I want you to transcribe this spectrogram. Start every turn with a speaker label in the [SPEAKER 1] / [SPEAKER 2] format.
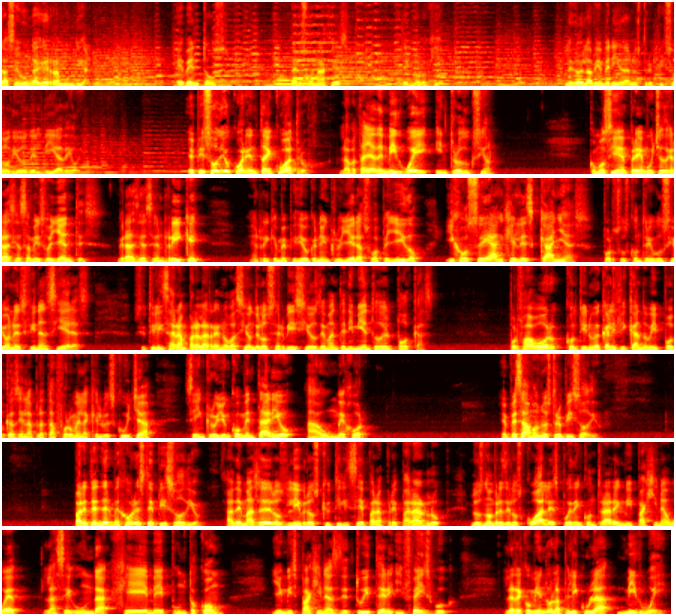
[SPEAKER 1] La Segunda Guerra Mundial. Eventos, personajes, tecnología. Le doy la bienvenida a nuestro episodio del día de hoy. Episodio 44. La batalla de Midway, introducción. Como siempre, muchas gracias a mis oyentes. Gracias Enrique. Enrique me pidió que no incluyera su apellido. Y José Ángeles Cañas por sus contribuciones financieras se utilizarán para la renovación de los servicios de mantenimiento del podcast. Por favor, continúe calificando mi podcast en la plataforma en la que lo escucha. Se incluye un comentario aún mejor. Empezamos nuestro episodio. Para entender mejor este episodio, además de los libros que utilicé para prepararlo, los nombres de los cuales puede encontrar en mi página web, lasegundagm.com, y en mis páginas de Twitter y Facebook, le recomiendo la película Midway.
